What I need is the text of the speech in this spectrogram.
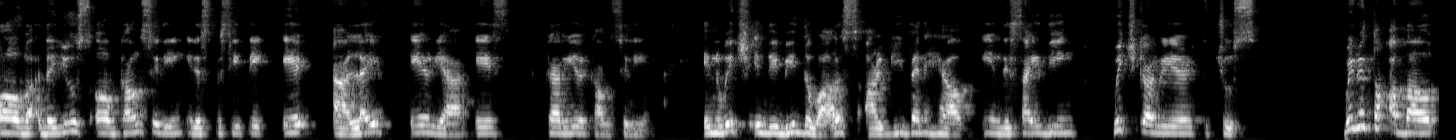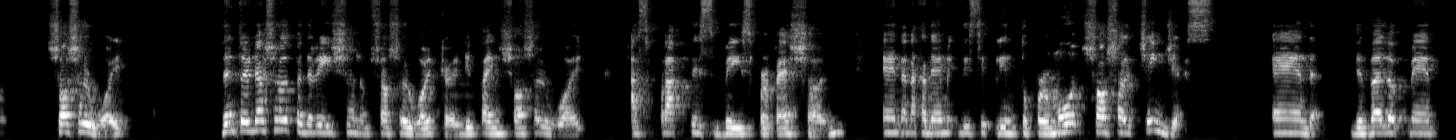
of the use of counseling in a specific uh, life area is career counseling, in which individuals are given help in deciding which career to choose. When we talk about social work, the International Federation of Social Workers defines social work as practice-based profession and an academic discipline to promote social changes and development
